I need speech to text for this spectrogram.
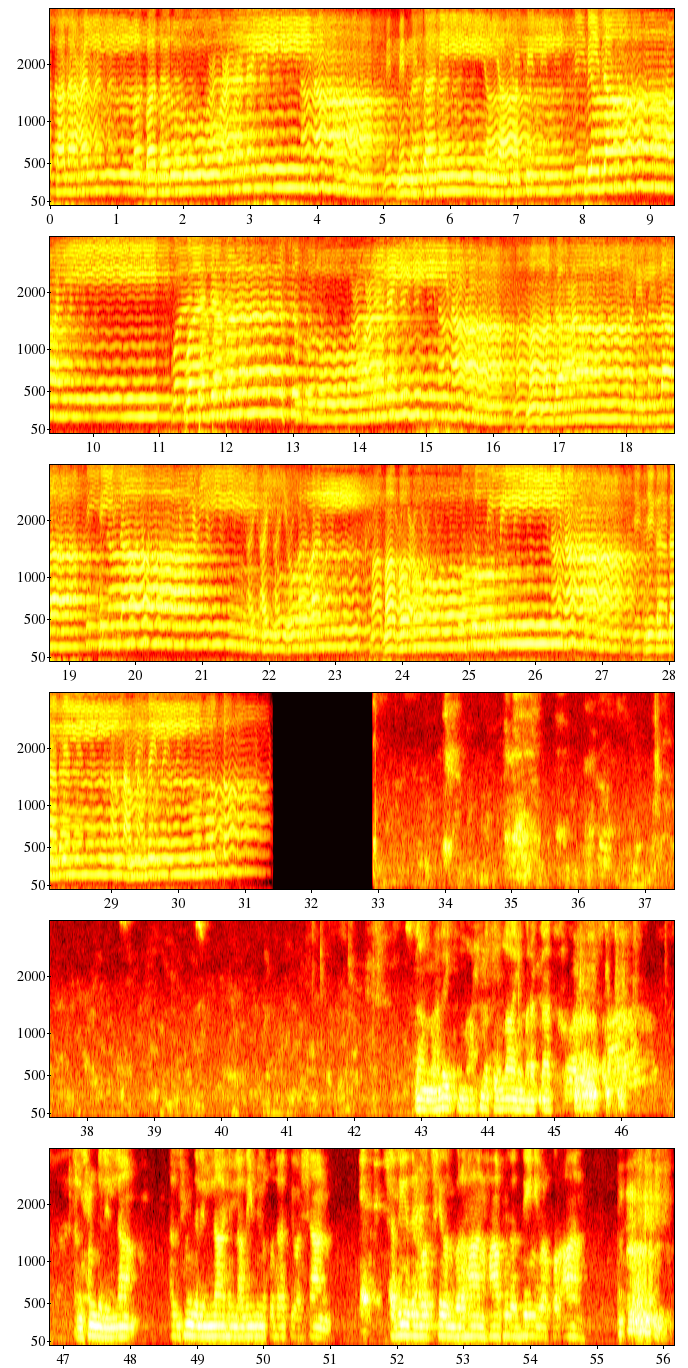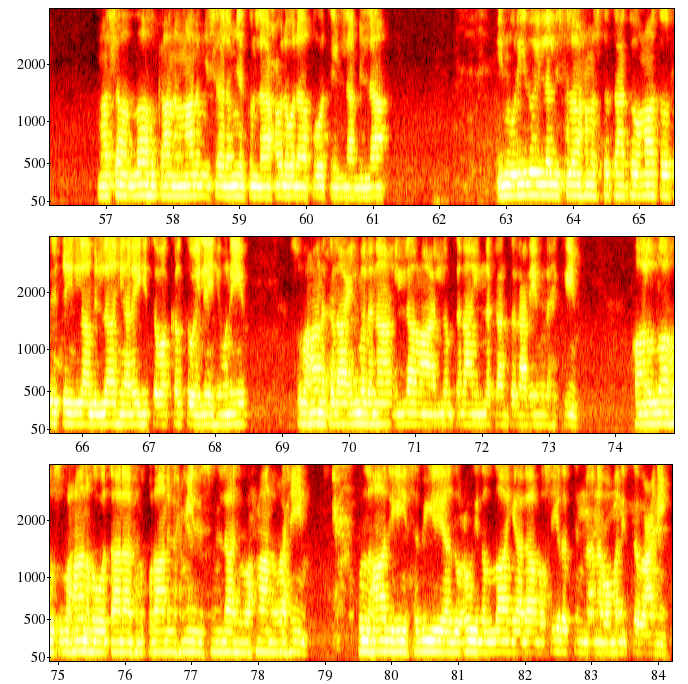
طلع البدر علينا من ثنيات الوداع وجب الشكر علينا ما دعا لله داعي. أيها المبعوث فينا. بالأمر المطاع. السلام عليكم ورحمة الله وبركاته. الحمد لله الحمد لله العظيم القدرة والشان. شديد البطش والبرهان حافظ الدين والقرآن. ما شاء الله كان ما لم يشاء لم يكن لا حول ولا قوة إلا بالله. إن أريد إلا الإصلاح ما استطعت وما توفيقي إلا بالله عليه توكلت وإليه منيب سبحانك لا علم لنا إلا ما علمتنا إنك أنت العليم الحكيم. قال الله سبحانه وتعالى في القرآن الحميد بسم الله الرحمن الرحيم. قل هذه سبيلي أدعو إلى الله على بصيرة أنا ومن اتبعني.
